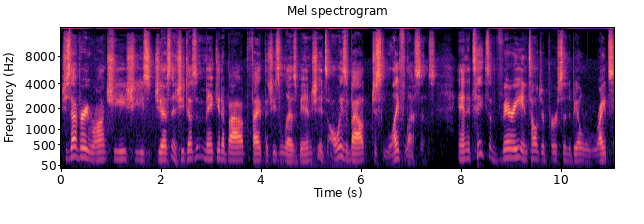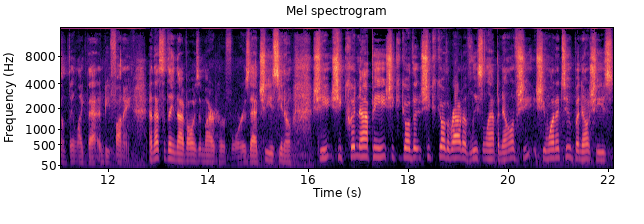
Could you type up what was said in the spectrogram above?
she's not very raunchy. She's just, and she doesn't make it about the fact that she's a lesbian. It's always about just life lessons. And it takes a very intelligent person to be able to write something like that and be funny. And that's the thing that I've always admired her for is that she's, you know, she she could not be she could go the she could go the route of Lisa Lampanelli if she she wanted to, but no, she's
